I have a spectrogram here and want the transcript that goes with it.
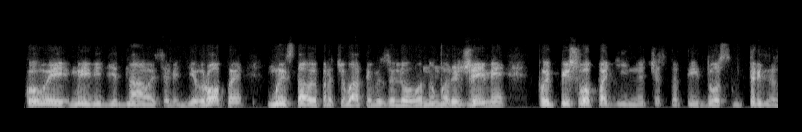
коли ми від'єдналися від Європи, ми стали працювати в ізольованому режимі. Пішло падіння частоти до с- три-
